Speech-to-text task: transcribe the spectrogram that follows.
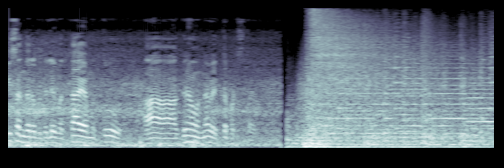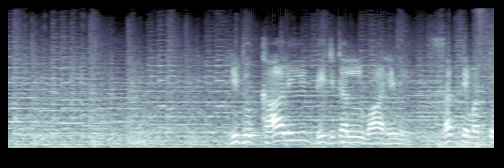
ಈ ಸಂದರ್ಭದಲ್ಲಿ ಒತ್ತಾಯ ಮತ್ತು ಆಗ್ರಹವನ್ನು ವ್ಯಕ್ತಪಡಿಸ್ತಾ ಇದೆ. ಇದು ಖಾಲಿ ಡಿಜಿಟಲ್ ವಾಹಿನಿ, ಸತ್ಯ ಮತ್ತು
